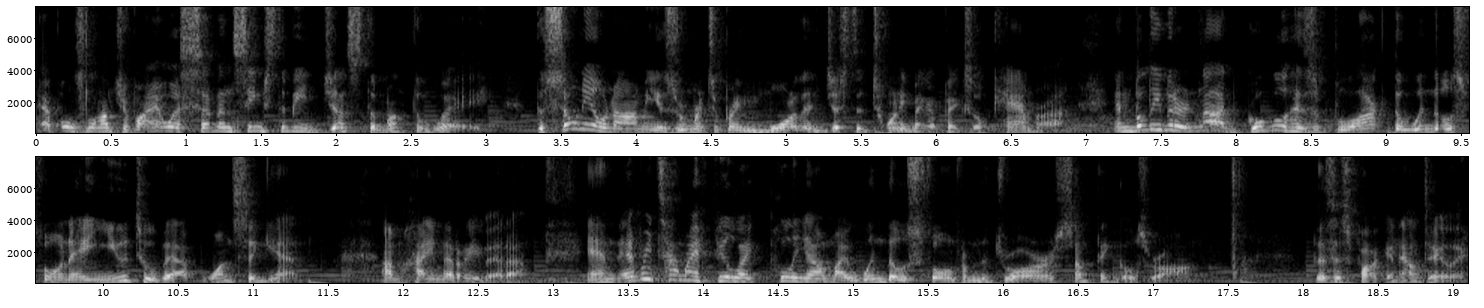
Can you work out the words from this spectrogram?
Apple's launch of iOS 7 seems to be just a month away. The Sony Honami is rumored to bring more than just a 20 megapixel camera, and believe it or not, Google has blocked the Windows Phone 8 YouTube app once again. I'm Jaime Rivera, and every time I feel like pulling out my Windows phone from the drawer, something goes wrong. This is Pocketnow Daily.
